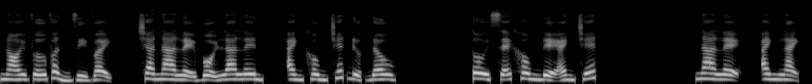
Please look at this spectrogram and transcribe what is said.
Nói vớ vẩn gì vậy, cha na lệ vội la lên, anh không chết được đâu. Tôi sẽ không để anh chết. Na lệ, anh lạnh.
